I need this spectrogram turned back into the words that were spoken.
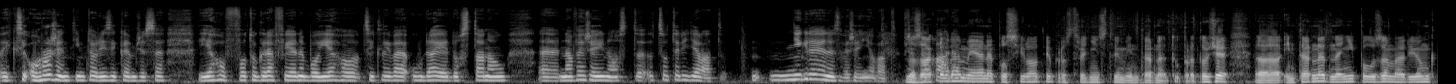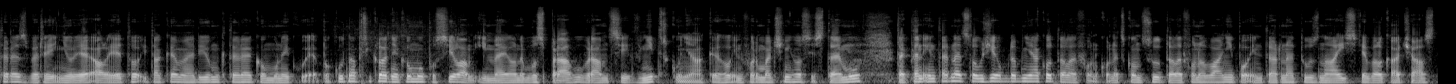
jaksi ohrožen tímto rizikem, že se jeho fotografie nebo jeho citlivé údaje dostanou eh, na veřejnost. Co tedy dělat? Nikde je nezveřejňovat. No základem je neposílat je prostřednictvím internetu, protože uh, internet není pouze médium, které zveřejňuje, ale je to i také médium, které komunikuje. Pokud například někomu posílám e-mail nebo zprávu v rámci vnitřku nějakého informačního systému, tak ten internet slouží obdobně jako telefon. Konec konců telefonování po internetu zná jistě velká část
